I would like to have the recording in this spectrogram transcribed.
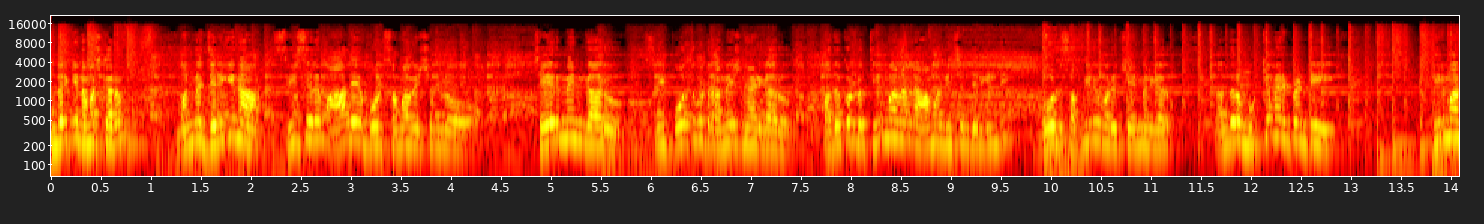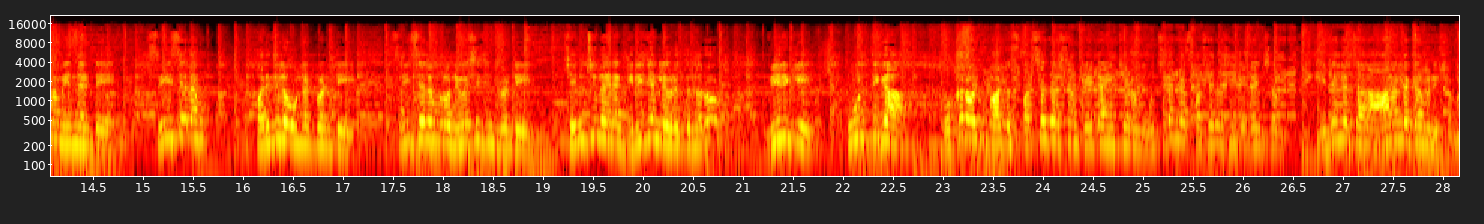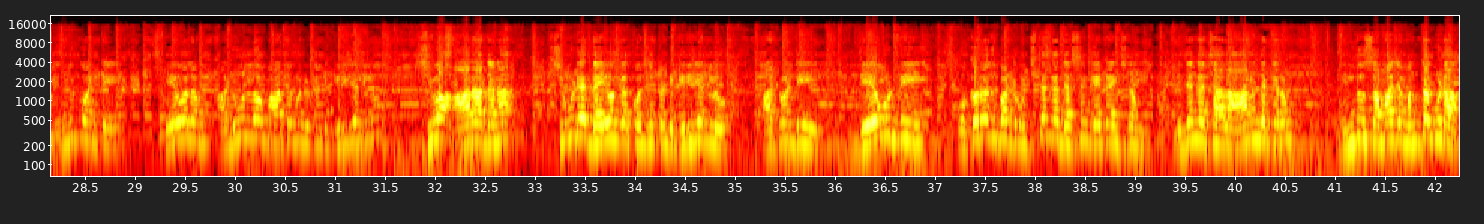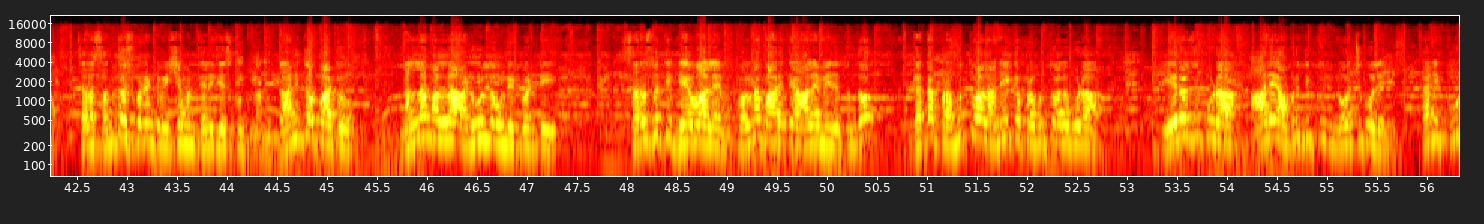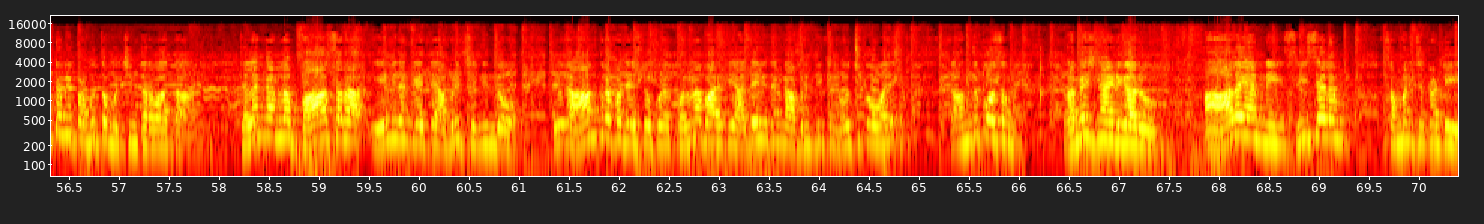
అందరికీ నమస్కారం. మొన్న జరిగిన శ్రీశైలం ఆలయ బోర్డు సమావేశంలో చైర్మన్ గారు శ్రీ పోతుగుంట రమేష్ నాయుడు గారు పదకొండు తీర్మానాలను ఆమోదించడం జరిగింది. బోర్డు సభ్యులు మరియు చైర్మన్ గారు. అందులో ముఖ్యమైనటువంటి తీర్మానం ఏంటంటే శ్రీశైలం పరిధిలో ఉన్నటువంటి శ్రీశైలంలో నివసించినటువంటి చెంచులైన గిరిజనులు ఎవరైతున్నారో వీరికి పూర్తిగా రోజు పాటు స్పర్శ దర్శనం కేటాయించడం ఉచితంగా స్పర్శ దర్శనం కేటాయించడం నిజంగా చాలా ఆనందకరమైన విషయం. ఎందుకు అంటే కేవలం అడవుల్లో మాత్రమే ఉన్నటువంటి గిరిజనులు శివ ఆరాధన శివుడే దైవంగా కొలిచేటువంటి గిరిజనులు అటువంటి దేవుడిని ఒక రోజు పాటు ఉచితంగా దర్శనం కేటాయించడం నిజంగా చాలా ఆనందకరం. హిందూ సమాజం అంతా కూడా చాలా సంతోషపడే విషయం అని తెలియజేసుకుంటున్నాను. దానితో పాటు నల్లమల్ల అడవుల్లో ఉండేటువంటి సరస్వతి దేవాలయం కొలన భారతి ఆలయం ఏదైతుందో గత ప్రభుత్వాలు అనేక ప్రభుత్వాలు కూడా ఏ రోజు కూడా ఆలయ అభివృద్ధికి నోచుకోలేదు. కానీ కూటమి ప్రభుత్వం వచ్చిన తర్వాత తెలంగాణలో బాసర ఏ విధంగా అయితే అభివృద్ధి చెందిందో ఈరోజు ఆంధ్రప్రదేశ్లో కూడా కొలన భారతి అదే విధంగా అభివృద్ధికి నోచుకోవాలి. అందుకోసం రమేష్ నాయుడు గారు ఆ ఆలయాన్ని శ్రీశైలం సంబంధించినటువంటి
